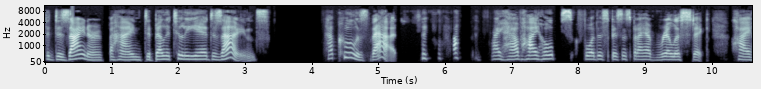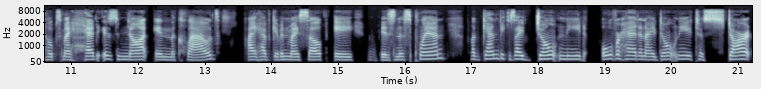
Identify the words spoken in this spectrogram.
the designer behind De Belle Atelier Designs. How cool is that? I have high hopes for this business, but I have realistic high hopes. My head is not in the clouds. I have given myself a business plan again because I don't need overhead and I don't need to start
